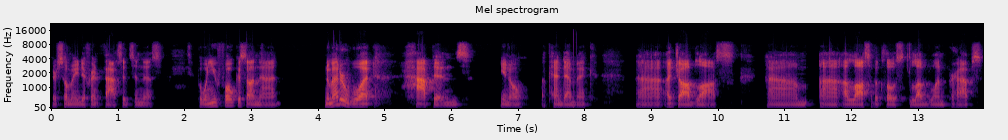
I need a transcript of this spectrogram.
There's so many different facets in this. But when you focus on that, no matter what happens, you know, a pandemic, uh, a job loss, um, uh, a loss of a close loved one, perhaps,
